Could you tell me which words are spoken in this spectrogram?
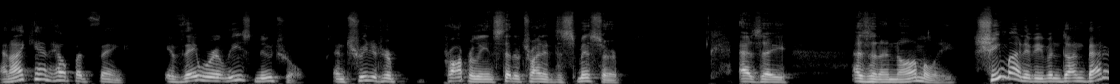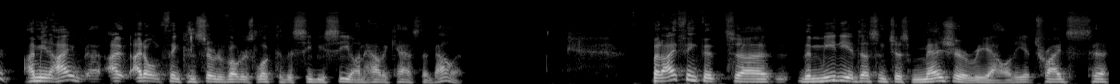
And I can't help but think if they were at least neutral and treated her properly instead of trying to dismiss her as a as an anomaly she might have even done better. I mean I, I i, don't think conservative voters look to the cbc on how to cast their ballot. But i think that uh, the media doesn't just measure reality it tries to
